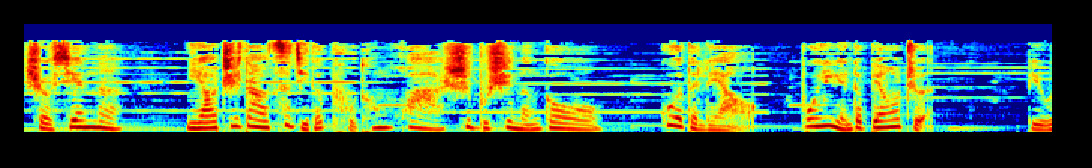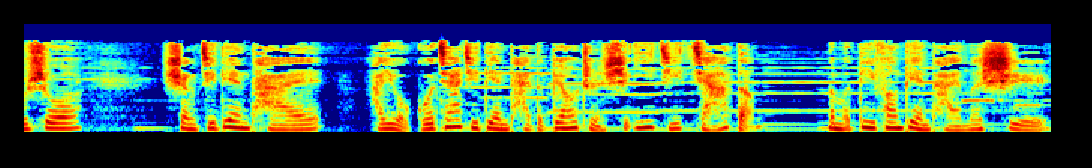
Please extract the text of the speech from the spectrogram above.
首先呢，你要知道自己的普通话是不是能够过得了播音员的标准。比如说，省级电台还有国家级电台的标准是一级甲等，那么地方电台呢是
